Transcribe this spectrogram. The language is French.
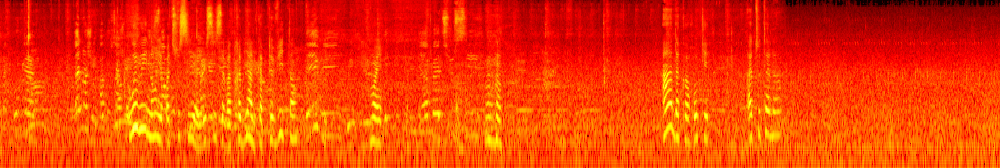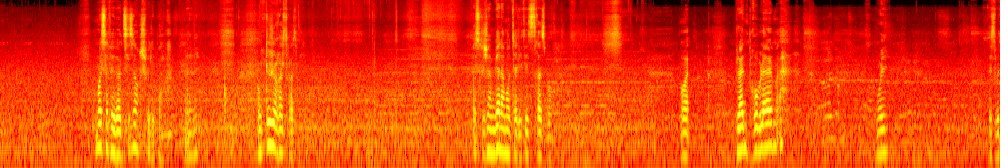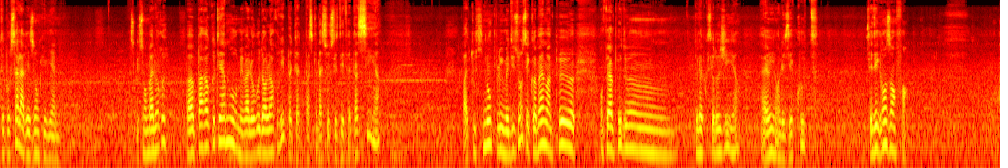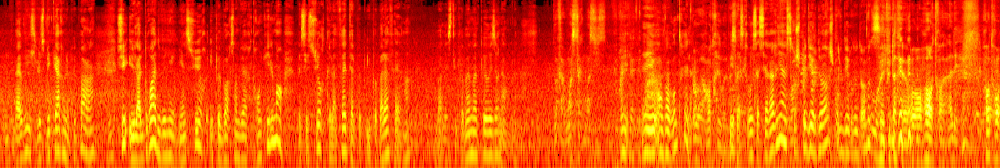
Oui, oui, non, il n'y a pas de souci. Elle aussi, ça va très bien. Elle capte vite. Hein. Oui. Ah, d'accord, ok. À tout à l'heure. Moi, ça fait 26 ans que je fais les ouais. Donc toujours à Strasbourg. Parce que j'aime bien la mentalité de Strasbourg. Plein de problèmes. Oui. Et c'est peut-être pour ça la raison qu'ils viennent? Parce qu'ils sont malheureux. Pas, pas à côté amour, mais malheureux dans leur vie peut-être. Parce que la société est faite ainsi. Hein. Pas tous non plus, mais disons, c'est quand même un peu. On fait un peu de, de la psychologie. Hein. Ah oui, on les écoute. C'est des grands enfants. Bah oui, le smicard ne peut pas. Hein. Si, il a le droit de venir, bien sûr. Il peut boire son verre tranquillement. Mais c'est sûr que la fête, elle peut, il ne peut pas la faire. Hein. On va rester quand même un peu raisonnable. Il doit faire moins 5, moins 6. Oui. Et on va rentrer là. On va rentrer. Oui, parce que oh, ça sert à rien. Ce que je peux dire dehors, je peux le dire dedans aussi. Oui, tout à fait. On rentre. Allez, rentrons.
